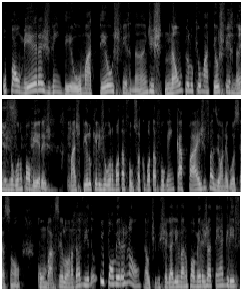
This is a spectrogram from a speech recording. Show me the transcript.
O Palmeiras vendeu o Matheus Fernandes, não pelo que o Matheus Fernandes Isso. jogou no Palmeiras mas pelo que ele jogou no Botafogo. Só que o Botafogo é incapaz de fazer uma negociação com o Barcelona da vida e o Palmeiras não. Né? O time chega ali, vai no Palmeiras já tem a grife.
